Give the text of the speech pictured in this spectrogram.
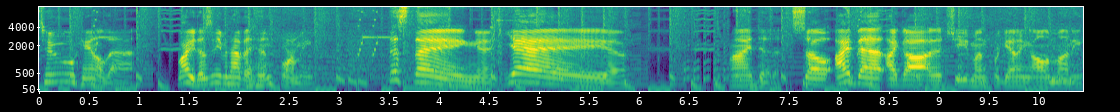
to handle that. Wow, he doesn't even have a hint for me. This thing! Yay! I did it. So, I bet I got an achievement for getting all the money.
